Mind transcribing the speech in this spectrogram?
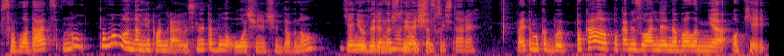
совладать. Ну, по-моему, она мне понравилась, но это было очень-очень давно. Я не уверена, ну, что я сейчас хочу. Старая. Поэтому как бы пока, пока визуальные новеллы мне окей.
